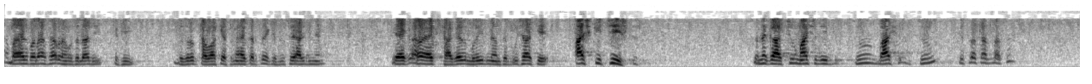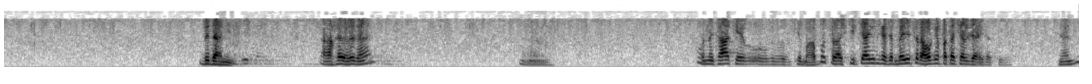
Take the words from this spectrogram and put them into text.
ہمارے مولانا صاحب رحمۃ اللہ علی کسی بزرگ کا واقعہ سنایا کرتے کہ دوسرے آدمی نے ایک شاگرد مرید نے ان سے پوچھا کہ آج کی چیز تو نے کہا، کیوں معاشری کیوں کیوں؟ کس طرح کرتا تھا؟ بدانی۔ آخر ہاں۔ انہوں نے کہا کہ محبت تلاش کی کیا جن کا جب میری طرح ہوگے پتہ چل جائے گا تجھے ہاں جی؟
